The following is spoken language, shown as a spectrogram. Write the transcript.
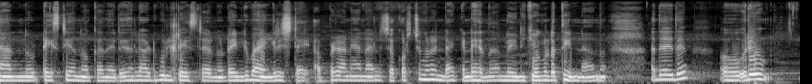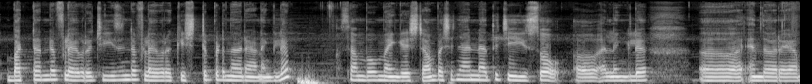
ഞാൻ ഒന്ന് ടേസ്റ്റ് ചെയ്ത് നോക്കാൻ നേരം നല്ല അടിപൊളി ടേസ്റ്റ് ആയിരുന്നു കേട്ടോ. എനിക്ക് ഭയങ്കര ഇഷ്ടമായി അപ്പോഴാണ് ഞാൻ ആലോചിച്ചത് കുറച്ചും കൂടെ ഉണ്ടാക്കേണ്ടതെന്ന് പറഞ്ഞാൽ എനിക്കും കൂടെ തിന്നാന്ന്. അതായത് ഒരു ബട്ടറിന്റെ ഫ്ലേവർ ചീസിന്റെ ഫ്ലേവറൊക്കെ ഇഷ്ടപ്പെടുന്നവരാണെങ്കിൽ സംഭവം ഭയങ്കര ഇഷ്ടമാവും പക്ഷെ ഞാൻ അതിനകത്ത് ചീസോ അല്ലെങ്കിൽ എന്താ പറയുക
